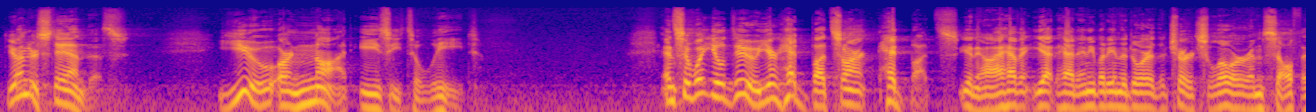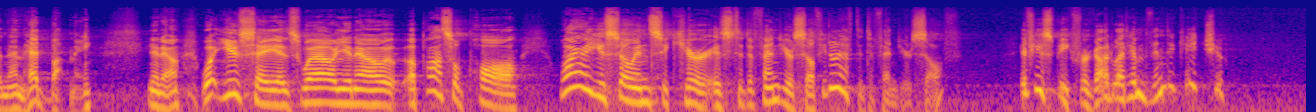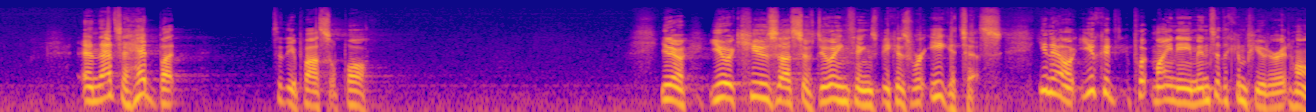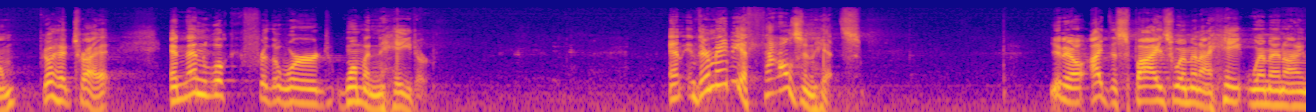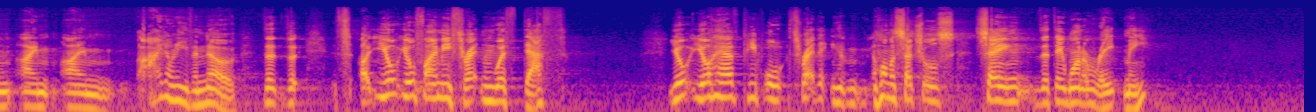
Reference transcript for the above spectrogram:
Do you understand this? You are not easy to lead. And so, what you'll do, your headbutts aren't headbutts. You know, I haven't yet had anybody in the door of the church lower himself and then headbutt me. You know, what you say is, well, you know, Apostle Paul, why are you so insecure is to defend yourself? You don't have to defend yourself. If you speak for God, let him vindicate you. And that's a headbutt to the Apostle Paul. You know, you accuse us of doing things because we're egotists. You know, you could put my name into the computer at home, go ahead, try it, and then look for the word woman hater. And there may be a thousand hits. You know, I despise women, I hate women, I'm, I'm, I'm, I don't even know. The, the, uh, you'll, you'll find me threatened with death. You'll, you'll have people threatening, homosexuals saying that they want to rape me.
